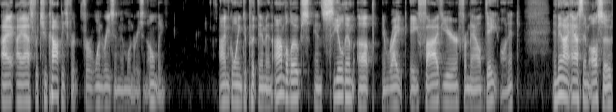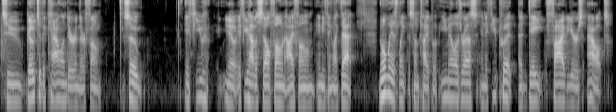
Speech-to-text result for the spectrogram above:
I, I asked for two copies for, for one reason and one reason only. I'm going to put them in envelopes and seal them up and write a five year from now date on it. And then I asked them also to go to the calendar in their phone. So if you you know if you have a cell phone, iPhone, anything like that, normally it's linked to some type of email address. And if you put a date five years out,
